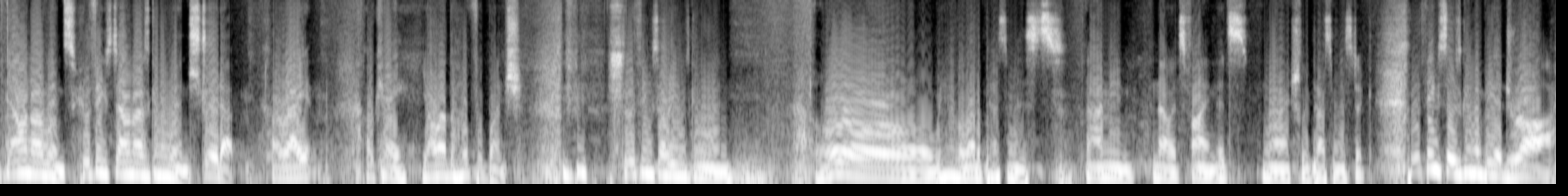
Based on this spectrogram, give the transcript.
Dalinar wins. Who thinks Dalinar is going to win? Straight up. All right. Okay, y'all are the hopeful bunch. Who thinks Odium's going to win? Oh, we have a lot of pessimists. I mean, no, it's fine. It's not actually pessimistic. Who thinks there's going to be a draw?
